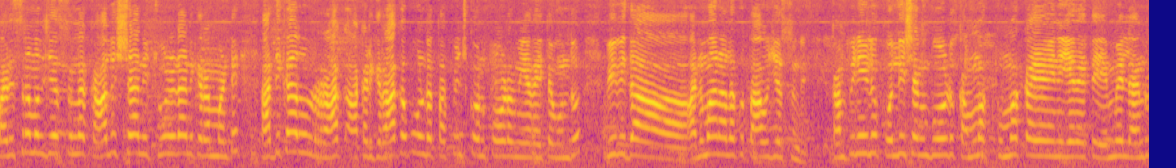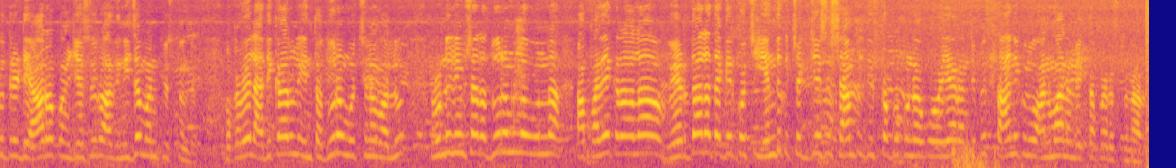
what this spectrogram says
పరిశ్రమలు చేస్తున్న కాలుష్యాన్ని చూడడానికి రమ్మంటే అధికారులు రా అక్కడికి రాకపోకుండా తప్పించుకొని పోవడం ఏదైతే ఉందో వివిధ అనుమానాలకు తావు చేస్తుంది. కంపెనీలు పొల్యూషన్ బోర్డు కమ్మ కుమ్మక్కయ్యని ఏదైతే ఎమ్మెల్యే అనిరుద్ రెడ్డి ఆరోపణలు చేశారో అది నిజం అనిపిస్తుంది. ఒకవేళ అధికారులు ఇంత దూరం వచ్చిన వాళ్ళు రెండు నిమిషాల దూరంలో ఉన్న ఆ పది ఎకరాల వ్యర్థాల దగ్గరికి వచ్చి ఎందుకు చెక్ చేసి శాంపుల్ తీసుకోకుండా పోయారని చెప్పి స్థానికులు అనుమానం వ్యక్తపరుస్తున్నారు.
